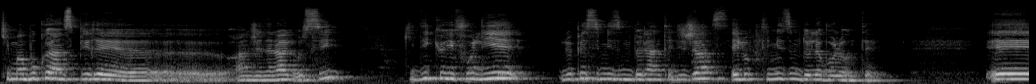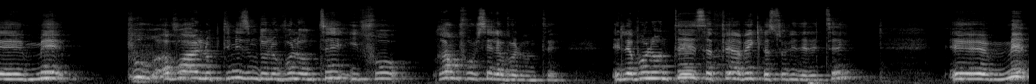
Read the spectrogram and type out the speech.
qui m'a beaucoup inspiré en général aussi, qui dit qu'il faut lier le pessimisme de l'intelligence et l'optimisme de la volonté. Et, mais pour avoir l'optimisme de la volonté, il faut renforcer la volonté. Et la volonté, ça fait avec la solidarité. mais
